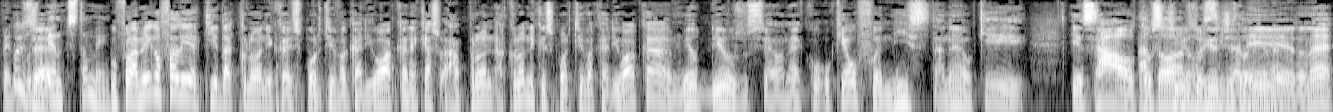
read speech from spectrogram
Perdeu Pois nos é. pênaltis também. O Flamengo, eu falei aqui da crônica esportiva carioca, né? Que a, a, crônica esportiva carioca, meu Deus do céu, né? O que é ufanista, né? O que exalta os Adoro times do os Rio de times do Rio, né? Janeiro, né?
